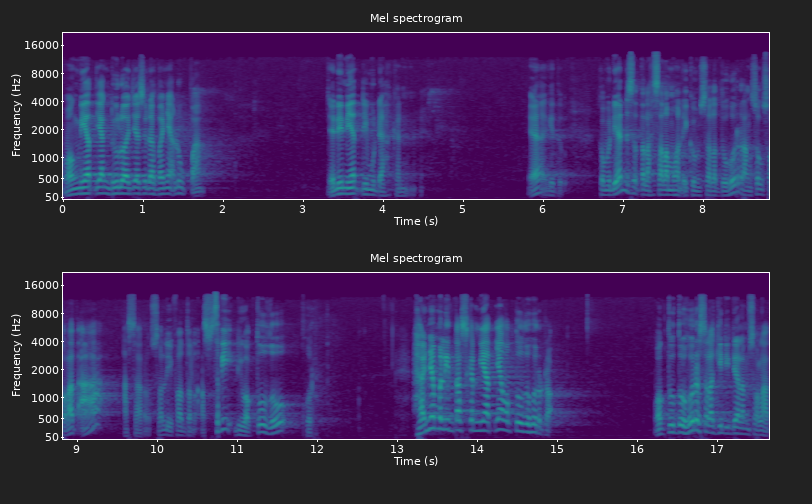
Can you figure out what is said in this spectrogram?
Wong niat yang dulu aja sudah banyak lupa. Jadi niat dimudahkan. Ya gitu. Kemudian setelah Assalamualaikum salat duhur langsung sholat a, asar. Sholli asri di waktu zuhur. Hanya melintaskan niatnya waktu zuhur dok. Waktu duhur selagi di dalam sholat.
